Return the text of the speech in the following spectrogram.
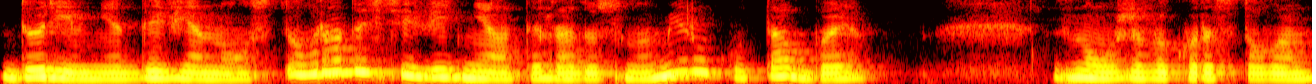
дорівнює 90 градусів відняти градусну міру кута Б. Знову ж використовуємо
